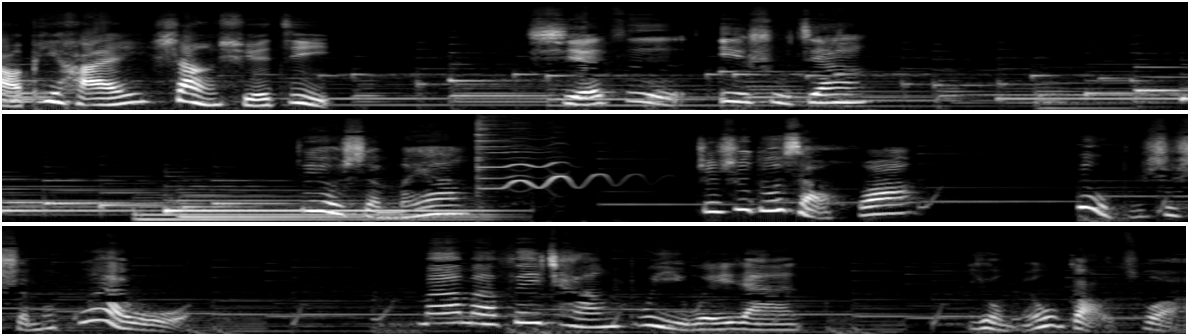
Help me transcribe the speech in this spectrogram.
小屁孩上学记》，鞋子艺术家。这有什么呀？只是朵小花，又不是什么怪物。妈妈非常不以为然。有没有搞错？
